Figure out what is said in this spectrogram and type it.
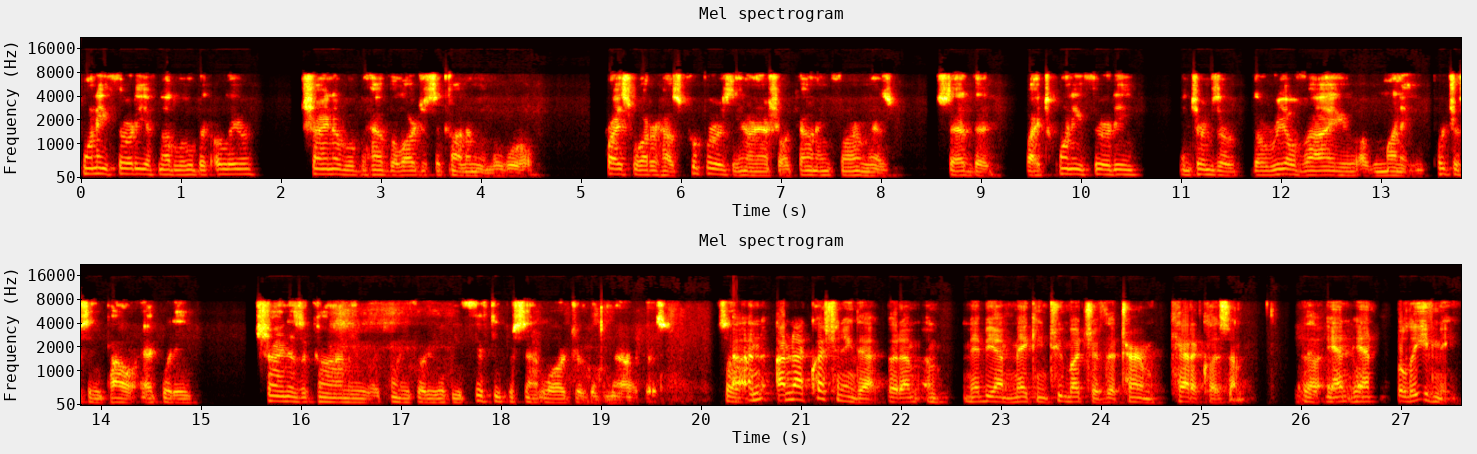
2030, if not a little bit earlier, China will have the largest economy in the world. PricewaterhouseCoopers, the international accounting firm, has said that by 2030, in terms of the real value of money, purchasing power, equity, China's economy by 2030 will be 50% larger than America's. So I'm, I'm not questioning that, but I'm, I'm, maybe I'm making too much of the term cataclysm. Uh, and, and believe me,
